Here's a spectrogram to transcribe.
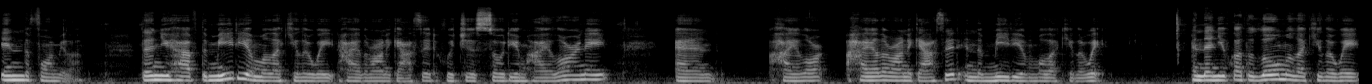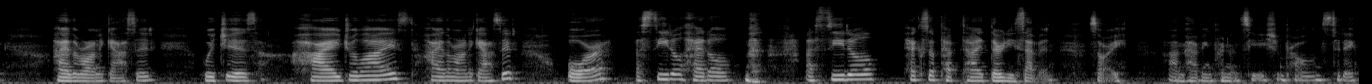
in the formula. Then you have the medium molecular weight hyaluronic acid, which is sodium hyaluronate and hyalur- hyaluronic acid in the medium molecular weight. And then you've got the low molecular weight hyaluronic acid, which is hydrolyzed hyaluronic acid or acetyl acetyl hexapeptide 37. Sorry, I'm having pronunciation problems today.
